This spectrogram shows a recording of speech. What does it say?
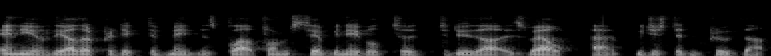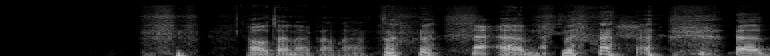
any of the other predictive maintenance platforms to have been able to, to do that as well. Uh, we just didn't prove that. oh, I don't know about that. um, uh,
